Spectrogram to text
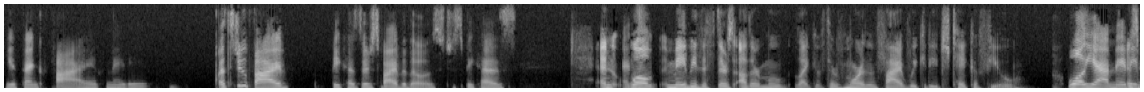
You think five, maybe? Let's do five because there's five of those. Just because. And well, maybe if there's other move, like if there's more than five, we could each take a few. Well, yeah, maybe not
